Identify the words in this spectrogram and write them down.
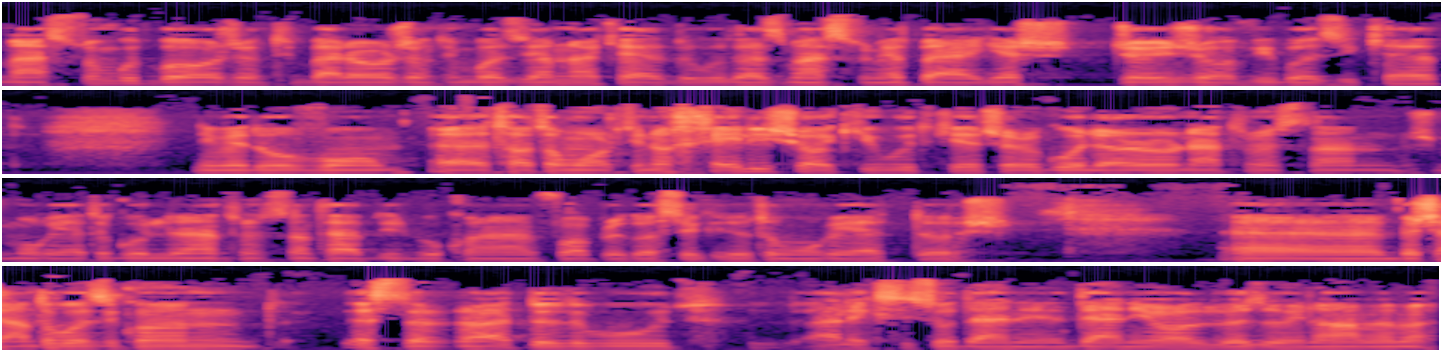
مصدوم بود با آرژانتین برای آرژانتین بازی هم نکرده بود. از مصدومیت برگشت جای ژاوی بازی کرد. نیمه دوم تاتا مارتینو خیلی شاکی بود که چرا گلا رو نتونستن موقعیت گل نتونستن تبدیل بکنن. فابرگاس که دو تا موقعیت داشت. به چند تا بازیکن استراحت داده بود. الکسیس و دنی, دنی آلوز و اینا همه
